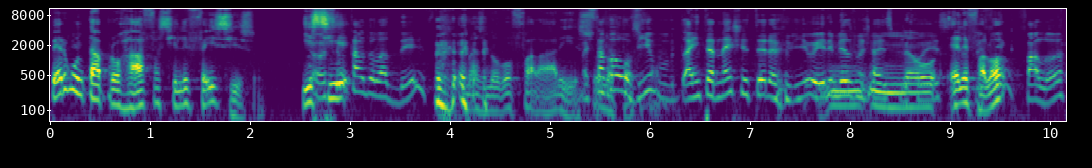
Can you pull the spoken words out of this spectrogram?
perguntar pro Rafa se ele fez isso. E Você se, tava do lado dele, mas não vou falar isso. mas não tava ao vivo, a internet inteira viu, ele mesmo já explicou Não, isso. ele falou? Falou. falar.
